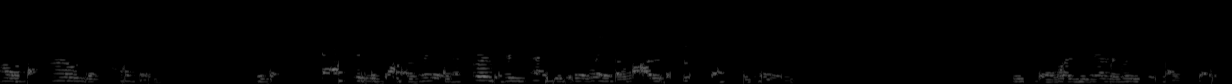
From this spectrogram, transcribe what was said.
all the hound of heaven. The faster the guy away, the further he tried to get away, the louder the footsteps became. He said, one who never loses my faith,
